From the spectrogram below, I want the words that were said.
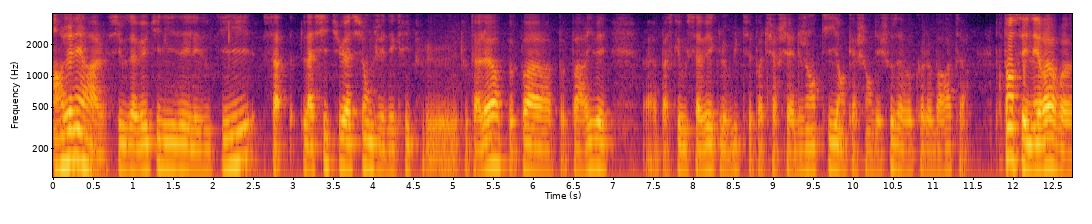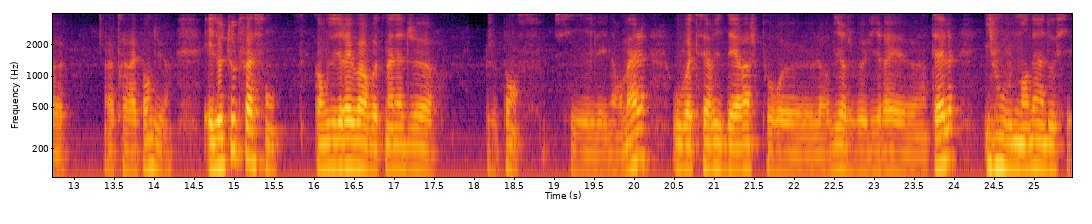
en général, si vous avez utilisé les outils, ça, la situation que j'ai décrite plus- tout à l'heure peut pas, peut pas arriver. Euh, parce que vous savez que le but, c'est pas de chercher à être gentil en cachant des choses à vos collaborateurs. Pourtant, c'est une erreur euh, très répandue. hein. Et de toute façon, quand vous irez voir votre manager, je pense, s'il est normal, ou votre service DRH pour euh, leur dire je veux virer euh, un tel, ils vont vous demander un dossier.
